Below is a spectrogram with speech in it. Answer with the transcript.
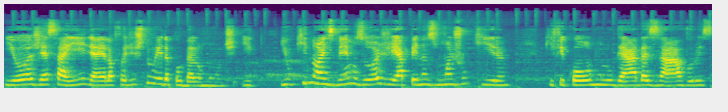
E hoje essa ilha ela foi destruída por Belo Monte e, e o que nós vemos hoje é apenas uma juquira que ficou no lugar das árvores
